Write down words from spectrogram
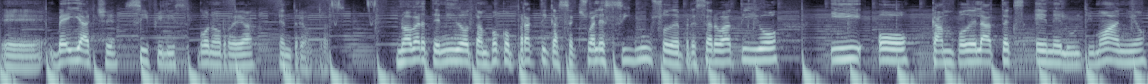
VIH, eh, sífilis, gonorrea, entre otras no haber tenido tampoco prácticas sexuales sin uso de preservativo y o campo de látex en el último año.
